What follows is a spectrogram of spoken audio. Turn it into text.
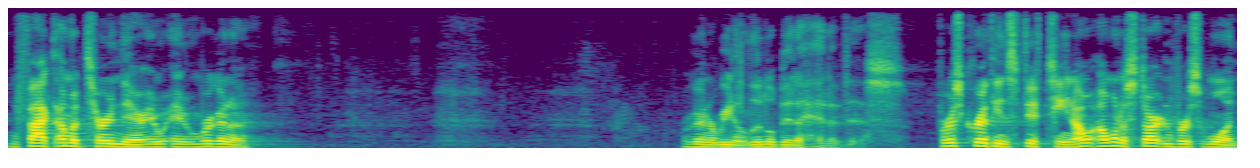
In fact, I'm going to turn there and, and we're going to we're going to read a little bit ahead of this. 1 Corinthians 15. I, I want to start in verse 1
